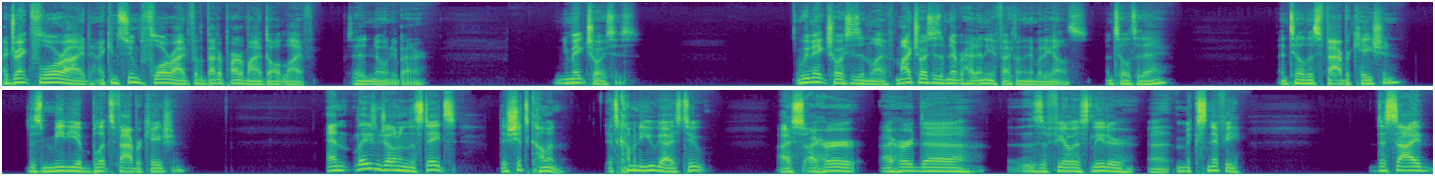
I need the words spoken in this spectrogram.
I drank fluoride. I consumed fluoride for the better part of my adult life because I didn't know any better. You make choices. We make choices in life. My choices have never had any effect on anybody else until today, until this fabrication, this media blitz fabrication. And ladies and gentlemen in the States, this shit's coming. It's coming to you guys too. I, I heard I heard uh, the fearless leader uh, McSniffy decide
